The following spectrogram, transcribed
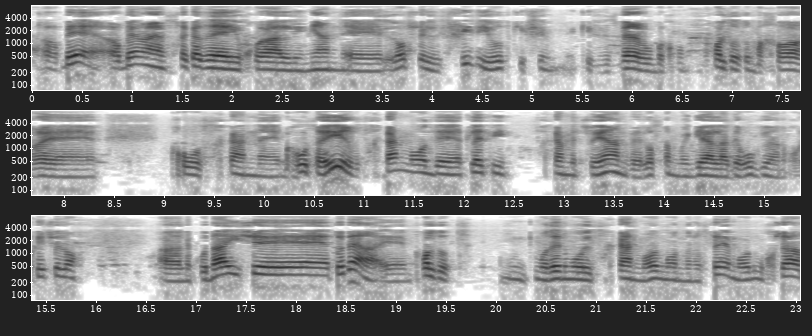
הרבה, הרבה מהמשחק הזה יוכרע על עניין אה, לא של פיזיות, כי, כי זוור הוא בכל, בכל זאת הוא בחור, אה, בחור שחקן, אה, בחור צעיר, ושחקן מאוד אה, אתלטי, שחקן מצוין, ולא סתם הוא הגיע לדירוג הנוכחי שלו. הנקודה היא שאתה יודע, אה, בכל זאת, הוא מתמודד מול שחקן מאוד מאוד מנוסה, מאוד מוכשר,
